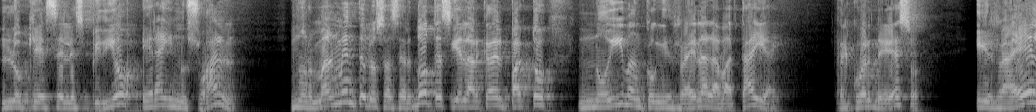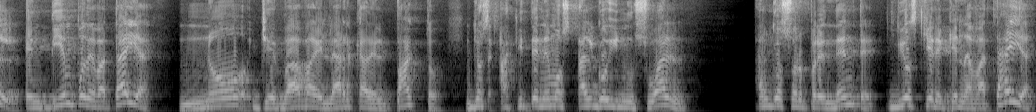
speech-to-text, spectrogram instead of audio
lo que se les pidió era inusual. Normalmente los sacerdotes y el arca del pacto no iban con Israel a la batalla. Recuerde eso. Israel en tiempo de batalla no llevaba el arca del pacto. Entonces aquí tenemos algo inusual, algo sorprendente. Dios quiere que en la batalla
